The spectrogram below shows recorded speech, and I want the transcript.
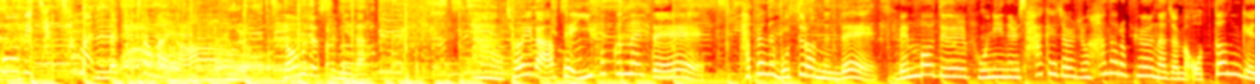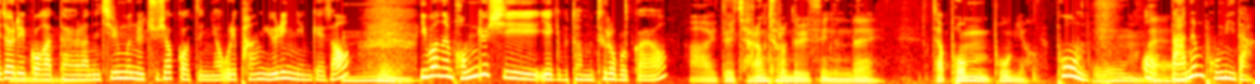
호흡이 착착 맞는다, 착착 맞아. 너무 좋습니다. 자, 저희가 앞에 2부 끝날 때 답변을 못 들었는데 멤버들 본인을 사계절 중 하나로 표현하자면 어떤 계절일 것 같아요? 라는 질문을 주셨거든요. 우리 방유리님께서. 이번엔 범규 씨 얘기부터 한번 들어볼까요? 아, 되게 자랑처럼 들릴 수 있는데 자, 봄, 봄이요. 봄. 봄. 어, 네. 나는 봄이다.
